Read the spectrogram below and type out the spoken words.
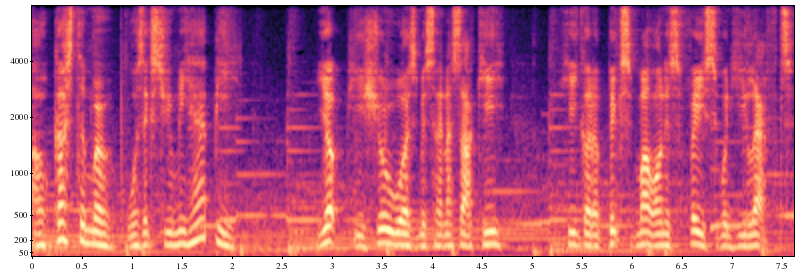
Our customer was extremely happy. Yup, he sure was, Miss Hanasaki. He got a big smile on his face when he left.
